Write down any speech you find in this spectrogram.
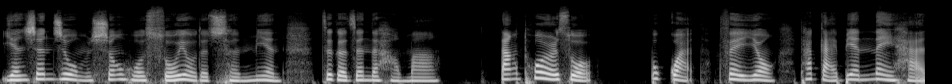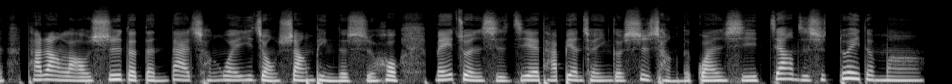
延伸至我们生活所有的层面，这个真的好吗？当托儿所不管费用，它改变内涵，它让老师的等待成为一种商品的时候，没准时间它变成一个市场的关系，这样子是对的吗？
